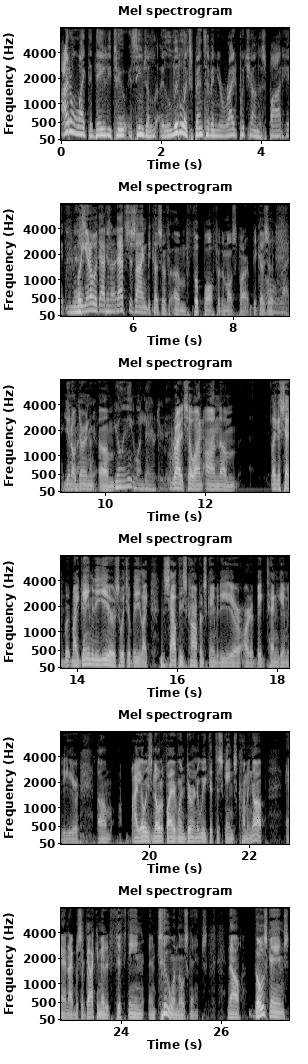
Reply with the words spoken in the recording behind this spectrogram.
I don't like the daily too. It seems a, a little expensive, and you're right, puts you on the spot, hit and miss. Well, you know what? That's You know- that's designed because of um, football for the most part. Because uh, you know during um, you only need one day or two days. Right. So on on um, like I said, but my game of the years, which will be like the Southeast Conference game of the year or the Big Ten game of the year, um, I always notify everyone during the week that this game's coming up, and I was a documented fifteen and two on those games. Now those games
